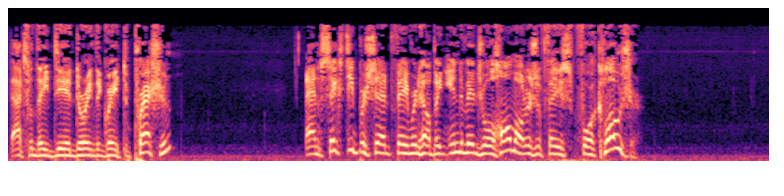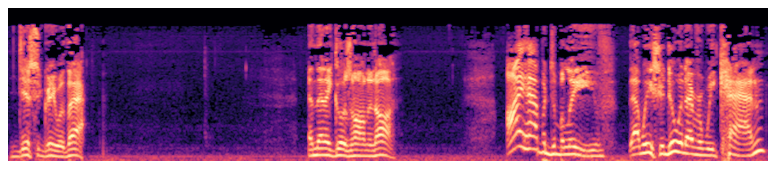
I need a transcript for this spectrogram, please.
That's what they did during the Great Depression. And 60% favored helping individual homeowners who face foreclosure. Disagree with that. And then it goes on and on. I happen to believe that we should do whatever we can.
